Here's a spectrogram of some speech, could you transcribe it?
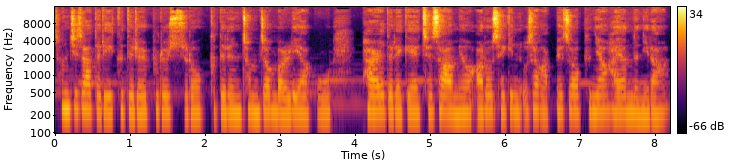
선지자들이 그들을 부를수록 그들은 점점 멀리하고 바알들에게 제사하며 아로새긴 우상 앞에서 분양하였느니라.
